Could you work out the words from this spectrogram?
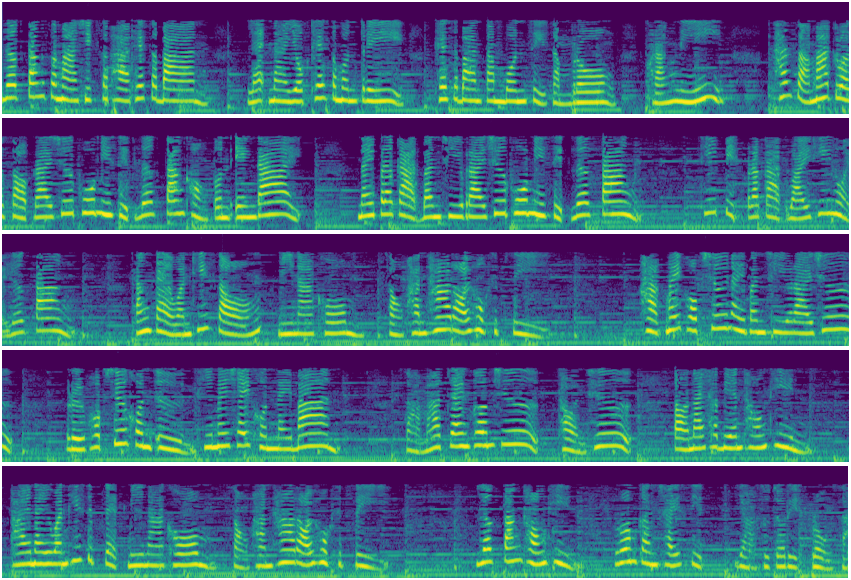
เลือกตั้งสมาชิกสภาเทศบาล และนายกเทศมนตรี เทศบาลตำบลสีสำโรง ครั้งนี้ ท่านสามารถตรวจสอบรายชื่อผู้มีสิทธิ์เลือกตั้งของตนเองได้ ในประกาศบัญชีรายชื่อผู้มีสิทธิ์เลือกตั้ง ที่ปิดประกาศไว้ที่หน่วยเลือกตั้ง ตั้งแต่วันที่ 2 มีนาคม 2564 หากไม่พบชื่อในบัญชีรายชื่อ หรือพบชื่อคนอื่นที่ไม่ใช่คนในบ้าน สามารถแจ้งเพิ่มชื่อ ถอนชื่อ ต่อนายทะเบียนท้องถิ่น ภายในวันที่ 17 มีนาคม 2564 เลือกตั้งท้องถิ่น ร่วมกันใช้สิทธิ์ อย่างสุจริตโปร่งใส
